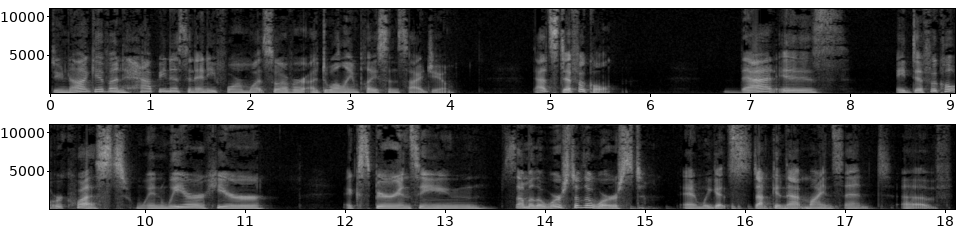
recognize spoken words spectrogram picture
Do not give unhappiness in any form whatsoever a dwelling place inside you. That's difficult. That is a difficult request when we are here experiencing some of the worst of the worst and we get stuck in that mindset of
